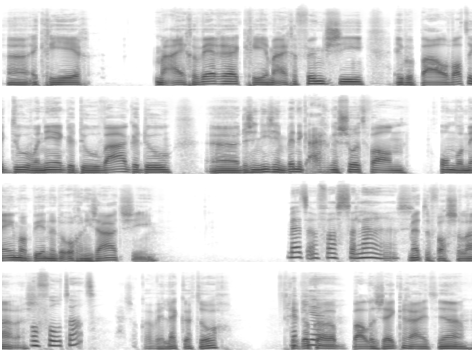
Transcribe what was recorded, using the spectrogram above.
Eh, ik creëer mijn eigen werk, creëer mijn eigen functie. Ik bepaal wat ik doe, wanneer ik het doe, waar ik het doe. Eh, dus in die zin ben ik eigenlijk een soort van ondernemer binnen de organisatie. Met een vast salaris. Met een vast salaris. Hoe voelt dat? Ja, is ook wel weer lekker, toch? Heb Geeft ook wel een bepaalde zekerheid, ja.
